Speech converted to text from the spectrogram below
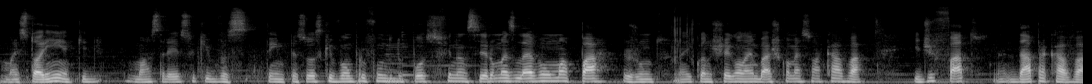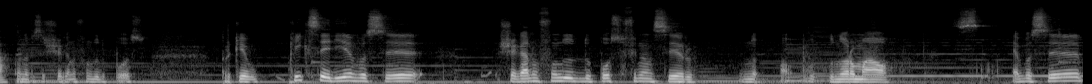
uma historinha que mostra isso que você, tem pessoas que vão para o fundo do poço financeiro, mas levam uma pá junto, né? E quando chegam lá embaixo começam a cavar. E de fato, né, dá para cavar quando você chega no fundo do poço. Porque o que, que seria você chegar no fundo do poço financeiro, no, o normal? É você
